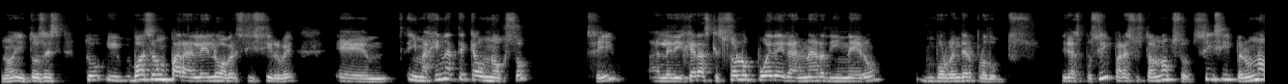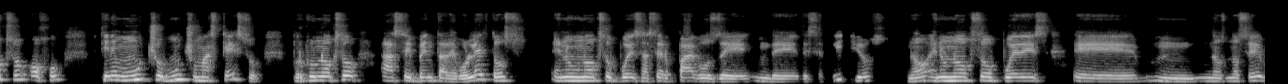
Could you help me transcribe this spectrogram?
¿No? entonces, tú, y voy a hacer un paralelo a ver si sirve. Eh, imagínate que a un Oxxo, ¿sí? Le dijeras que solo puede ganar dinero por vender productos. Dirás, pues sí, para eso está un Oxxo. Sí, sí, pero un Oxxo, ojo, tiene mucho, mucho más que eso, porque un Oxxo hace venta de boletos, en un Oxxo puedes hacer pagos de, de, servicios, ¿no? En un Oxxo puedes, eh, no, no, sé,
